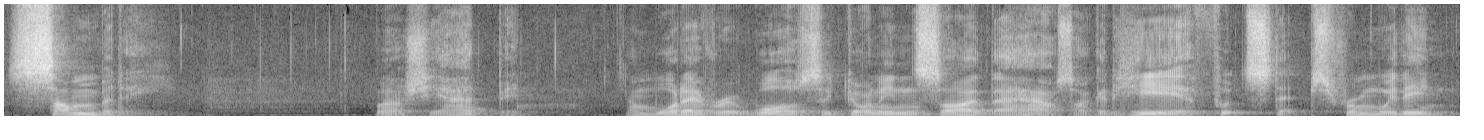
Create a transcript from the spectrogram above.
somebody. Well, she had been, and whatever it was had gone inside the house. I could hear footsteps from within.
